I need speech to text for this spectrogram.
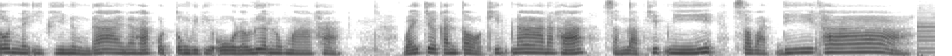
ต้นใน EP 1 ได้นะคะ กดตรงวิดีโอแล้วเลื่อนลงมาค่ะ ไว้เจอกันต่อคลิปหน้านะคะสำหรับคลิปนี้ สวัสดีค่ะ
